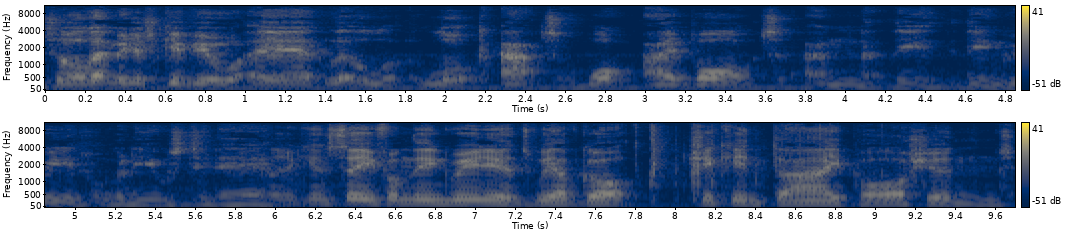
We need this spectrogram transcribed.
So let me just give you a little look at what I bought and the, the ingredients we're going to use today. As you can see from the ingredients, we have got chicken thigh portions,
